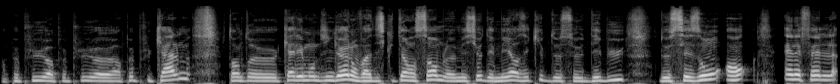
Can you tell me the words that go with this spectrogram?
Un peu plus, un peu plus, euh, un peu plus calme. Tant de caler mon jingle, on va discuter ensemble, messieurs, des meilleures équipes de ce début de saison en NFL.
